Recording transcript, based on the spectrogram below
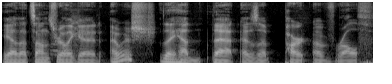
Yeah, that sounds really good. I wish they had that as a part of Rolf.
